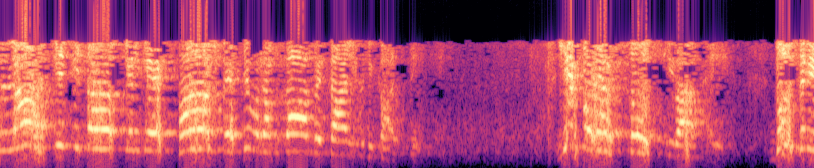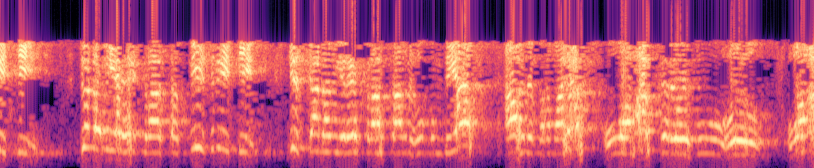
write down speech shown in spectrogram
اللہ کی کتاب کے لیے سال میں صرف رمضان میں ٹائم نکالتے ہیں۔ یہ بڑے افسوس کی بات ہے۔ دوسری چیز جو نبی علیہ تیسری چیز جس کا نبی علیہ السلام نے حکم دیا، آپ نے فرمایا وہ کرے ہو وہ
